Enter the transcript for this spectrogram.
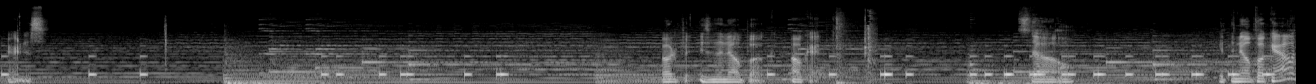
There it is. Code is in the notebook. Okay. So, get the notebook out.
